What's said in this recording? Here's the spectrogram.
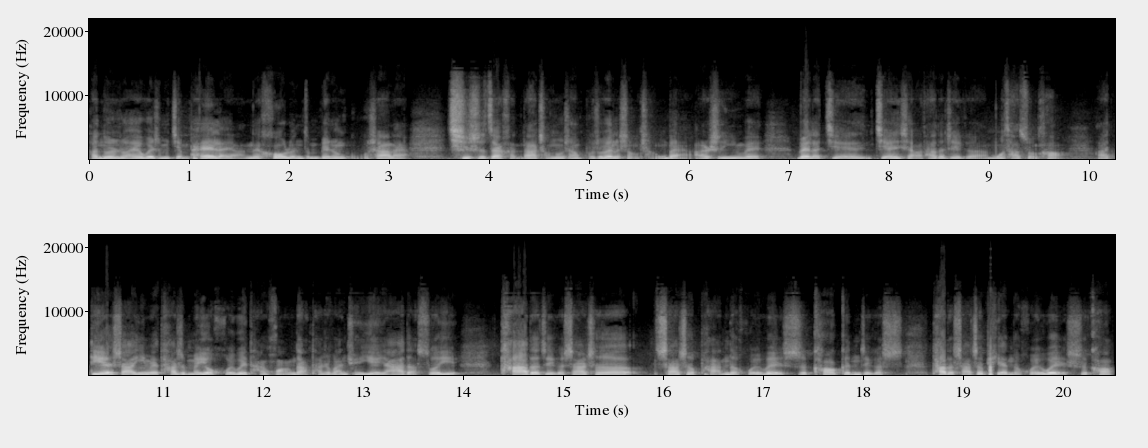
很多人说，哎，为什么减配了呀？那后轮怎么变成鼓刹了呀？其实，在很大程度上不是为了省成本，而是因为为了减减小它的这个摩擦损耗。啊，碟刹因为它是没有回位弹簧的，它是完全液压的，所以它的这个刹车刹车盘的回位是靠跟这个它的刹车片的回位是靠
